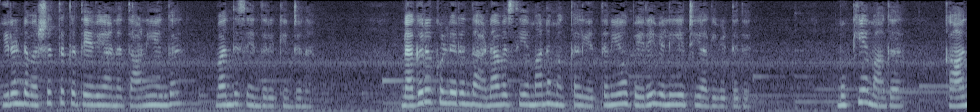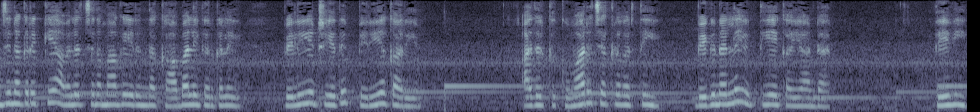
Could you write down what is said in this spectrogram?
இரண்டு வருஷத்துக்கு தேவையான தானியங்கள் வந்து சேர்ந்திருக்கின்றன. நகருக்குள்ளிருந்த அனாவசியமான மக்கள் எத்தனையோ பேரை வெளியேற்றியாகிவிட்டது. முக்கியமாக காஞ்சி நகருக்கே அவலட்சணமாக இருந்த காபாலிகர்களை வெளியேற்றியது பெரிய காரியம். அதற்கு குமார சக்கரவர்த்தி வெகு நல்ல யுக்தியை கையாண்டார். தேவி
